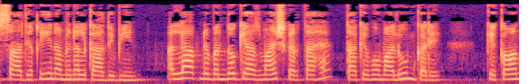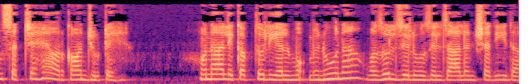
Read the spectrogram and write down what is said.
صادقین امن القادبین اللہ اپنے بندوں کی آزمائش کرتا ہے تاکہ وہ معلوم کرے کہ کون سچے ہیں اور کون جھوٹے ہیں۔ ہنا لکبت المنون وزل ذلو زلزال شدیدا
